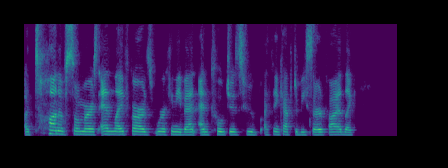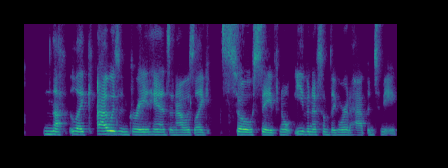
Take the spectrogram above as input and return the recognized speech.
a ton of swimmers and lifeguards working the event and coaches who I think have to be certified. Like, not like I was in great hands and I was like so safe. No, even if something were to happen to me,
